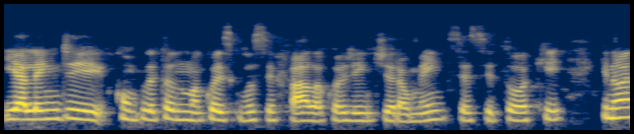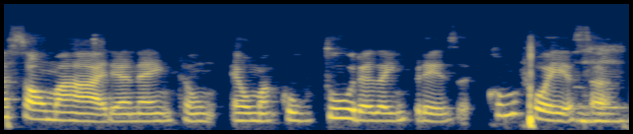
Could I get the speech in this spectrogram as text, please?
e, além de, completando uma coisa que você fala com a gente geralmente, você citou aqui, que não é só uma área, né? Então, é uma cultura da empresa. Como foi essa uhum.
